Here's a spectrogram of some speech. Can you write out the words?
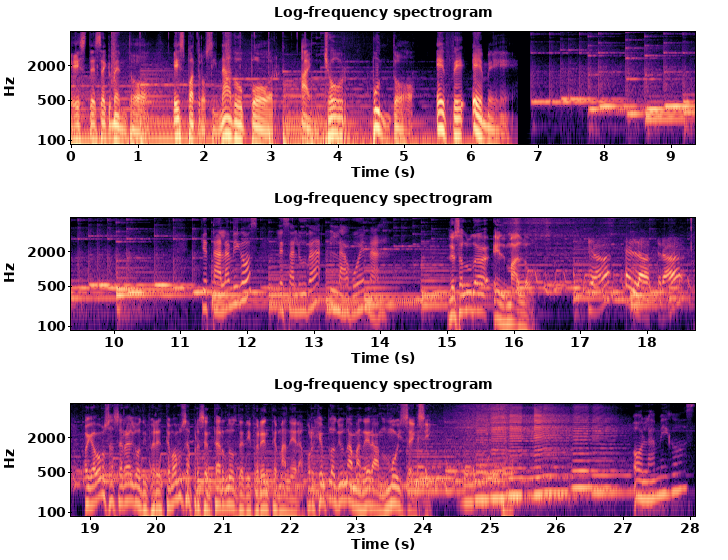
Este segmento es patrocinado por anchor.fm. ¿Qué tal amigos? Les saluda la buena. Les saluda el malo. Yo, el otro. Oiga, vamos a hacer algo diferente. Vamos a presentarnos de diferente manera. Por ejemplo, de una manera muy sexy. Hola amigos.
